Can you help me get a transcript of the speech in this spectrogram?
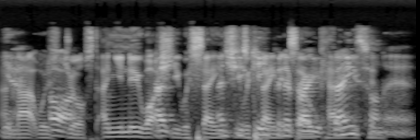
and Yeah. that was Oh, just. And you knew what and- she was saying. and she she's was saying keeping a it's brave okay. face can, on it.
